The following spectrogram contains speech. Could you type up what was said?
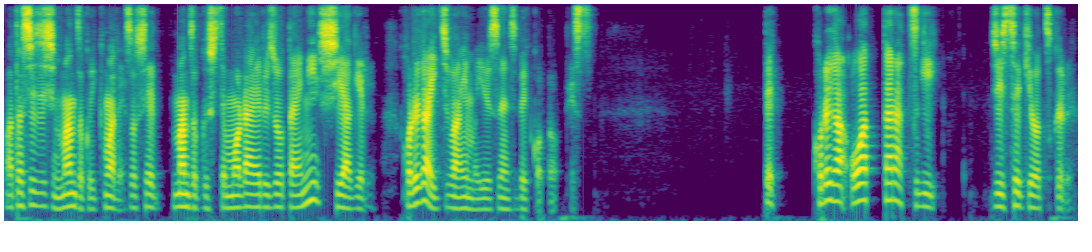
私自身満足いくまで、そして満足してもらえる状態に仕上げる。これが一番今優先すべきことです。で、これが終わったら次、実績を作る。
